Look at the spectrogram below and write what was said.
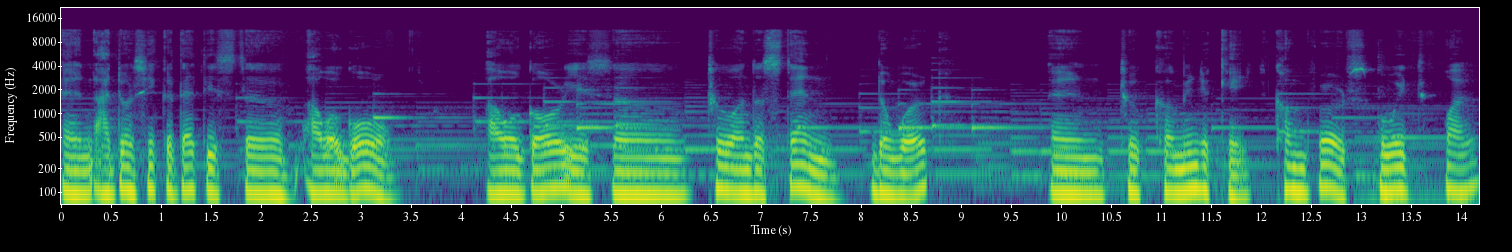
and I don't think that is the, our goal. Our goal is uh, to understand the work and to communicate, converse with, well,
